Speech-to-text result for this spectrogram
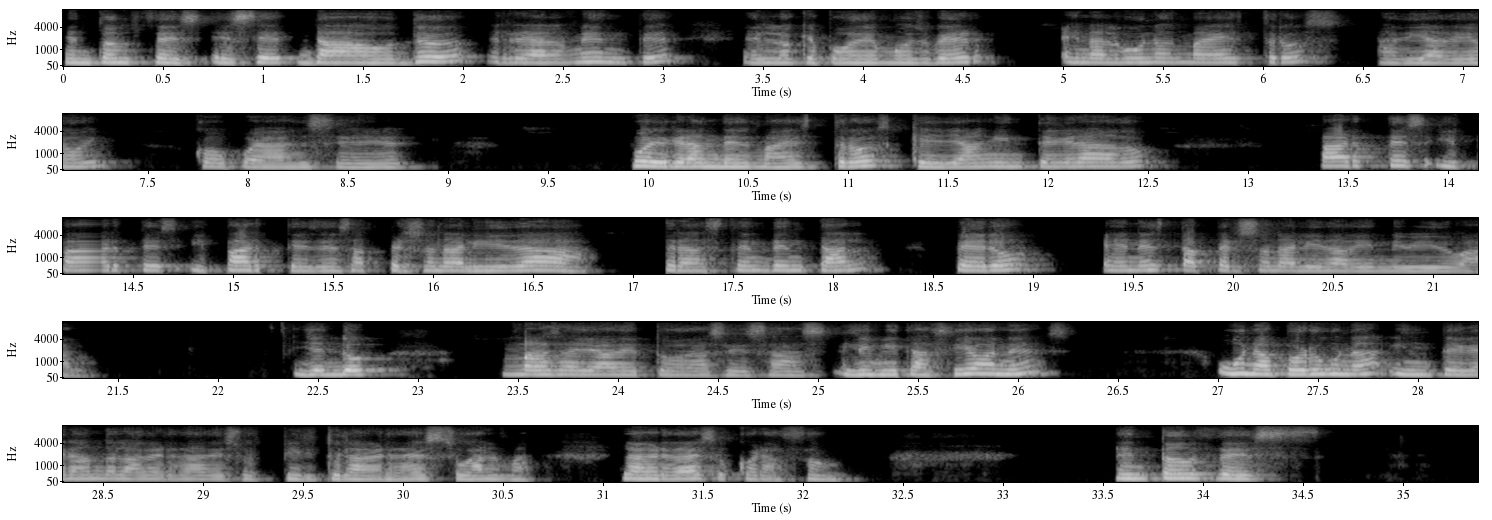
Entonces ese Dao de realmente es lo que podemos ver en algunos maestros a día de hoy, como puedan ser pues grandes maestros que ya han integrado partes y partes y partes de esa personalidad trascendental, pero en esta personalidad individual, yendo más allá de todas esas limitaciones, una por una, integrando la verdad de su espíritu, la verdad de su alma, la verdad de su corazón. Entonces,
